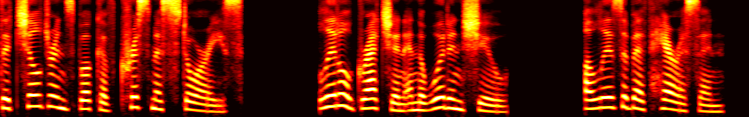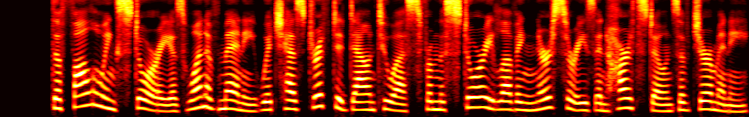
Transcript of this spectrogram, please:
The Children's Book of Christmas Stories. Little Gretchen and the Wooden Shoe. Elizabeth Harrison. The following story is one of many which has drifted down to us from the story-loving nurseries and hearthstones of Germany.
